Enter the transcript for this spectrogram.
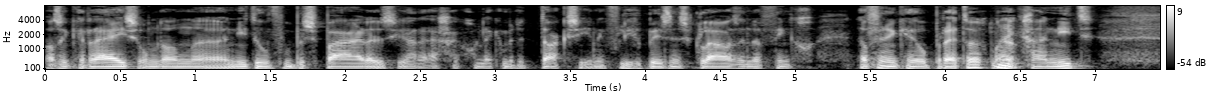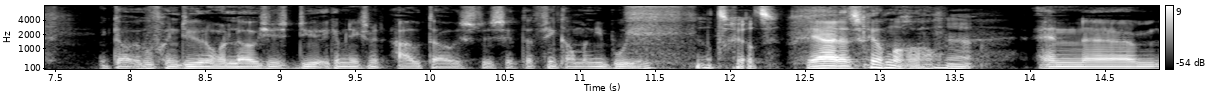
als ik reis om dan eh, niet te hoeven besparen. Dus ja, dan ga ik gewoon lekker met de taxi en ik vlieg business class en dat vind ik, dat vind ik heel prettig. Maar Ja. ik ga niet... Ik hoef geen dure horloges, duur, ik heb niks met auto's, dus dat vind ik allemaal niet boeiend. Dat scheelt. Ja, dat scheelt nogal. Ja. En ehm,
